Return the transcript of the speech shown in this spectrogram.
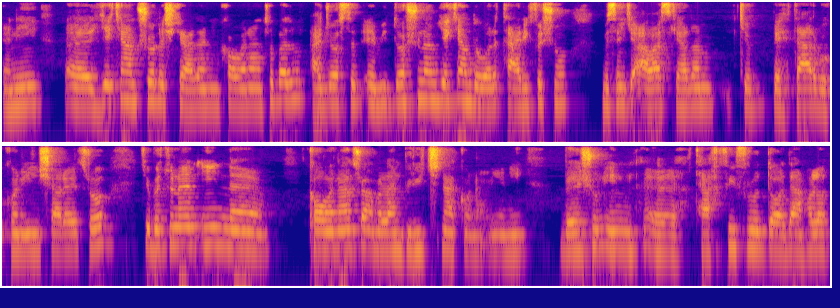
یعنی یکم شلش کردن این کاوننت رو بعد اون اجاستد ابیداشون هم یکم دوباره تعریفشو مثل اینکه عوض کردن که بهتر بکنه این شرایط رو که بتونن این کاوننت رو عملا بریچ نکنن یعنی بهشون این تخفیف رو دادن. حالا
